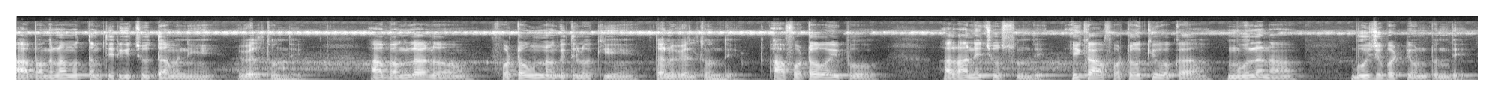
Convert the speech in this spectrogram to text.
ఆ బంగ్లా మొత్తం తిరిగి చూద్దామని వెళ్తుంది. ఆ బంగ్లాలో ఫోటో ఉన్న గదిలోకి తను వెళ్తుంది. ఆ ఫోటో వైపు అలానే చూస్తుంది. ఇక ఆ ఫోటోకి ఒక మూలన బూజు పట్టి ఉంటుంది.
